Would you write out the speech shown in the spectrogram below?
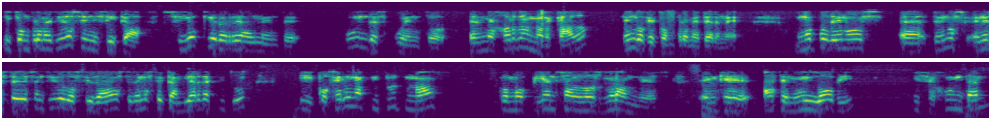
Y comprometidos significa, si yo quiero realmente un descuento, el mejor del mercado, tengo que comprometerme. No podemos, eh, tenemos, en este sentido, los ciudadanos tenemos que cambiar de actitud y coger una actitud más como piensan los grandes en que hacen un lobby y se juntan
